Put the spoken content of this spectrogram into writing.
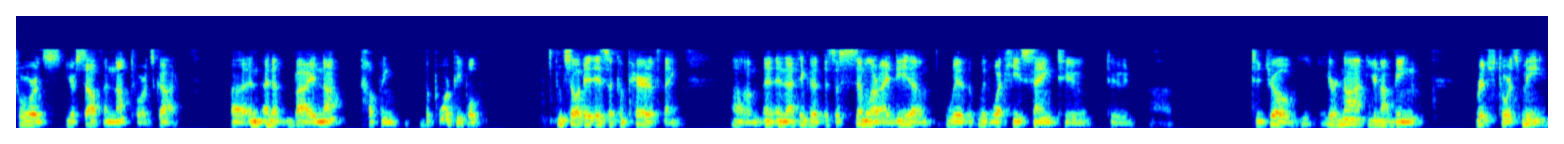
towards yourself and not towards God, uh, and, and by not helping the poor people." And so it, it's a comparative thing. Um, and, and, I think that it's a similar idea with with what he's saying to to uh, to Job. You're not you're not being rich towards me.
